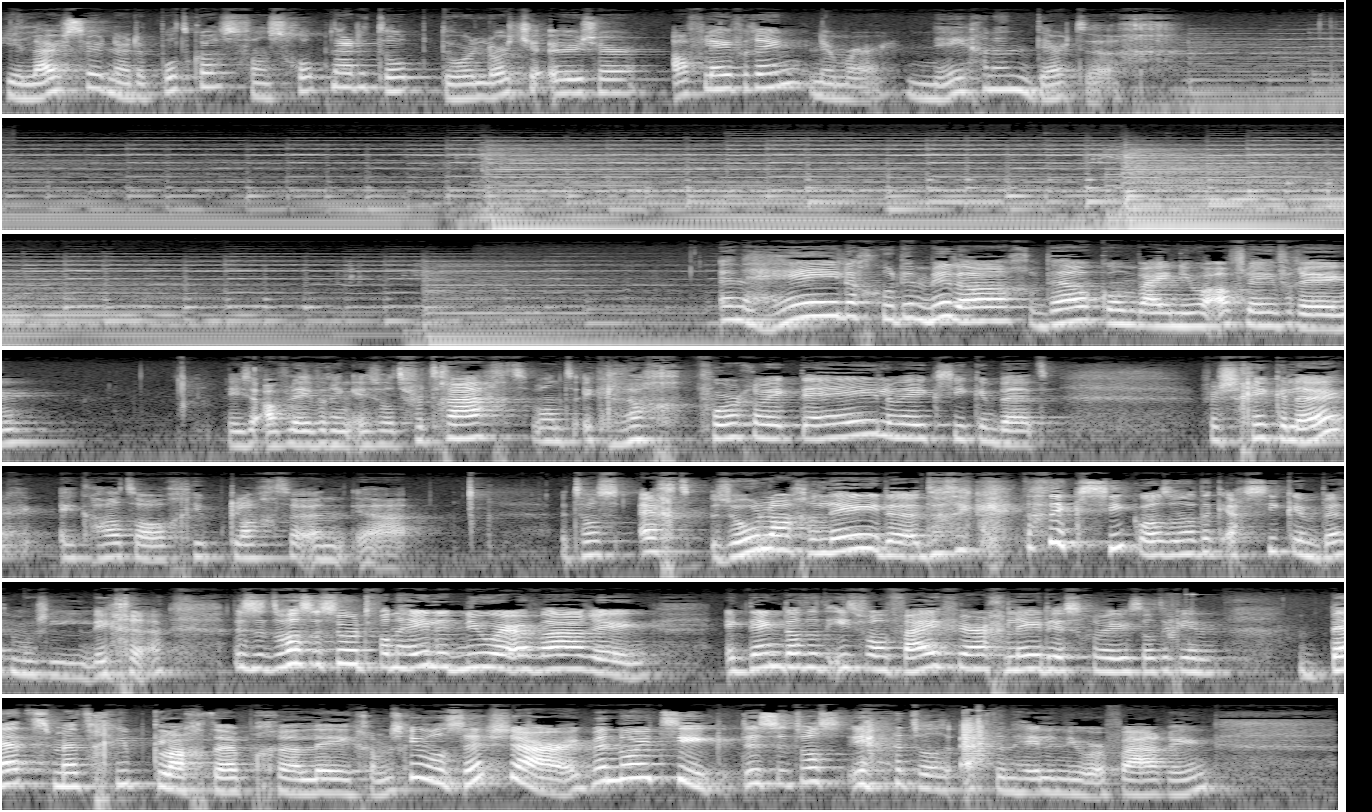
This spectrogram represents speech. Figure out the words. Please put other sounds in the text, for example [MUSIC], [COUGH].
Je luistert naar de podcast van Schop naar de Top door Lotje Euser, aflevering nummer 39. Een hele goede middag. Welkom bij een nieuwe aflevering. Deze aflevering is wat vertraagd, want ik lag vorige week de hele week ziek in bed. Verschrikkelijk. Ik had al griepklachten en ja, het was echt zo lang geleden dat ik, [LAUGHS] dat ik ziek was en dat ik echt ziek in bed moest liggen. Dus het was een soort van hele nieuwe ervaring. Ik denk dat het iets van vijf jaar geleden is geweest dat ik in bed met griepklachten heb gelegen. Misschien wel zes jaar. Ik ben nooit ziek. Dus het was, [LAUGHS] ja, het was echt een hele nieuwe ervaring.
